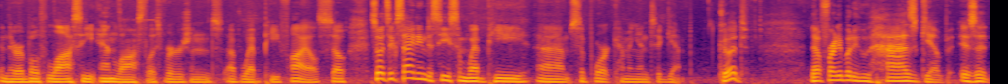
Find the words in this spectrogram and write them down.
And there are both lossy and lossless versions of WebP files. So so it's exciting to see some WebP um, support coming into GIMP. Good. Now, for anybody who has GIMP, is it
